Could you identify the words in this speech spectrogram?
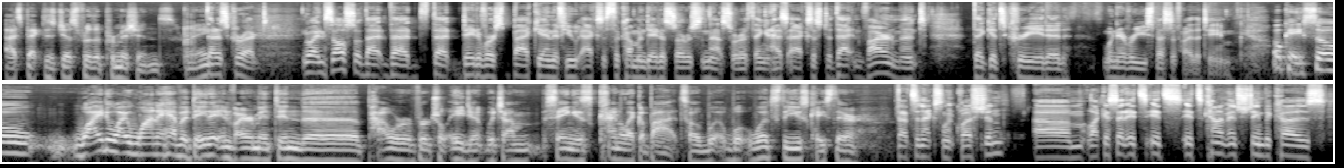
aspect is just for the permissions, right? That is correct. Well, it's also that that that Dataverse backend. If you access the common data service and that sort of thing, it has access to that environment that gets created whenever you specify the team. Okay, so why do I want to have a data environment in the Power Virtual Agent, which I'm saying is kind of like a bot? So, what's the use case there? That's an excellent question. Um, like I said, it's it's it's kind of interesting because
